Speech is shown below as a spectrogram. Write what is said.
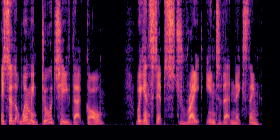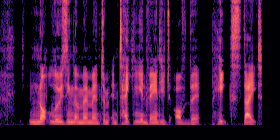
is so that when we do achieve that goal, we can step straight into that next thing, not losing the momentum and taking advantage of the peak state,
